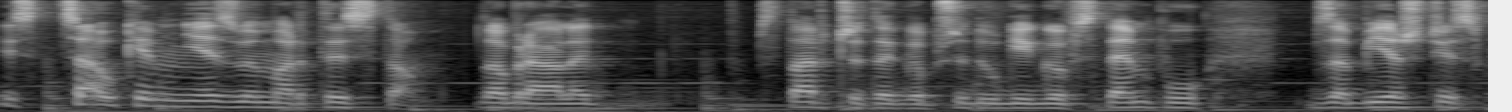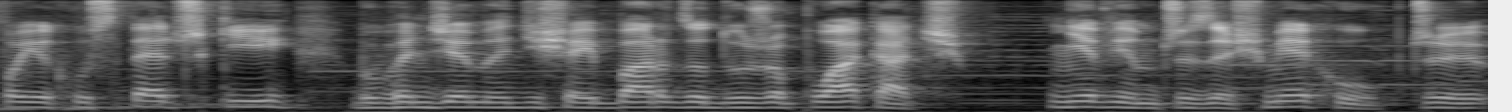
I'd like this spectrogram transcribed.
jest całkiem niezłym artystą. Dobra, ale starczy tego przydługiego wstępu. Zabierzcie swoje chusteczki, bo będziemy dzisiaj bardzo dużo płakać. Nie wiem, czy ze śmiechu, czy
